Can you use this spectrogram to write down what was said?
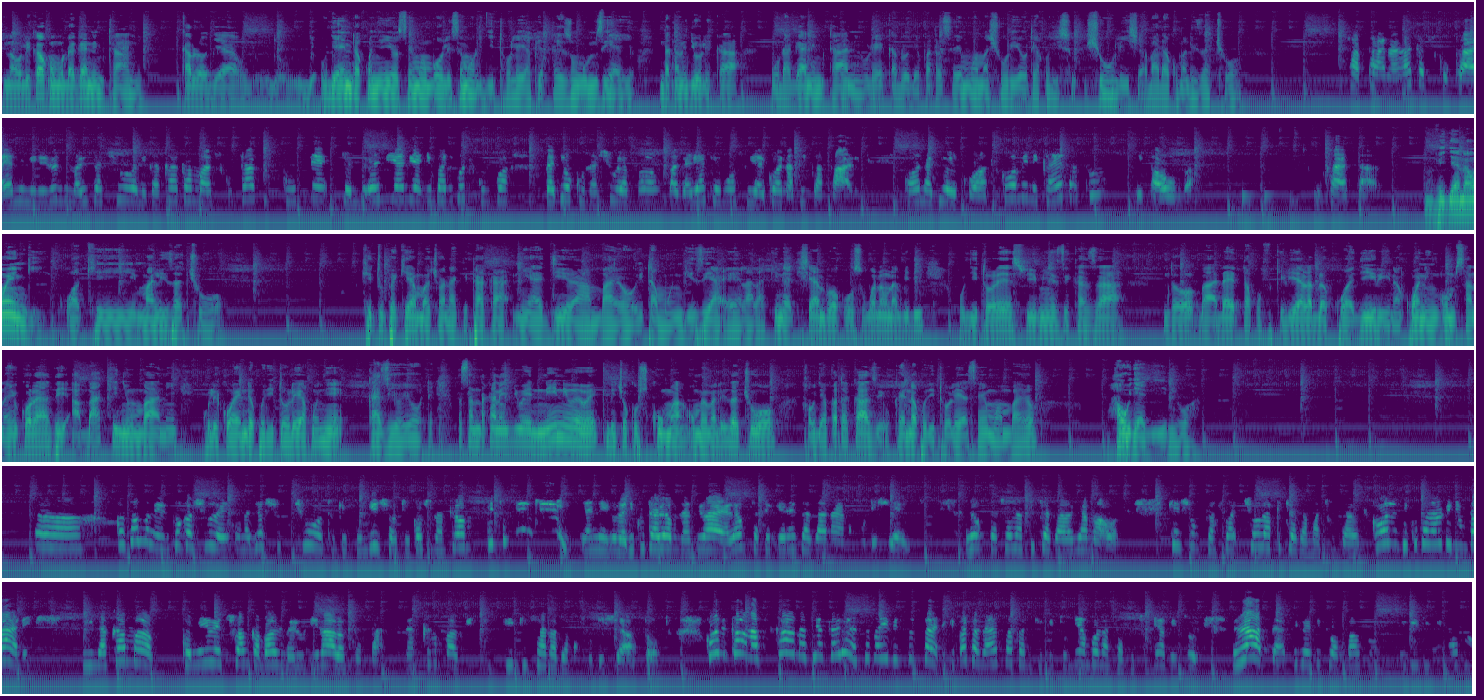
na ulikaa kwa muda gani mtaani? Kabla uja- uja- uja- ujaenda kwenye hiyo sehemu ambayo ulisema ulijitolea pia tutaizungumzia hiyo. Nataka nijua ulikaa muda gani mtaani ule kabla hujapata sehemu ama shughuli yote ya kujishughulisha baada ya kumaliza chuo? Hapana hata sikukaa. Yani nilirudi chuo nikakaa kama siku tatu siku nne pembeni yani ya nyumbani kwetu kulikuwa najua kuna shule ambayo magari yake mosi yalikuwa yanapita pale. Kwao najua iko wapi. Kwao mi nikaenda tu nikaomba. Nikaa sana vijana wengi wakimaliza chuo kitu pekee ambacho anakitaka ni ajira ambayo itamuingizia hela. Lakini akishaambiwa kuhusu bwana unabidi ujitolee sijui miezi kadhaa ndo baadaye tutakufikiria labda kuajiri inakuwa ni ngumu sana. Yuko radhi abaki nyumbani kuliko aende kujitolea kwenye kazi yoyote. Sasa nataka nijue nini wewe kilichokusukuma umemaliza chuo haujapata kazi ukaenda kujitolea sehemu ambayo haujaajiriwa Uh, kwa sababu nilitoka shule unajua chuo tukifundishwa tulikuwa tunapewa vitu vingi. Yani unajikuta leo mnaambiwa haya leo mtatengeneza zana ya kufundishia hivi leo mtachora picha za wanyama wote. Kesho mtachora picha za matunda yote. Kwa hiyo narudi nyumbani nina kama kwenye ile trunk ambayo nimerudi nalo sasa na kama vitu vingi sana vya kufundishia watoto. Kwao nikawa nakaa naviangalia sema hivi sasa nikipata darasa hapa nikivitumia mbona nitavitumia vizuri? Labda vile vitu ambavyo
